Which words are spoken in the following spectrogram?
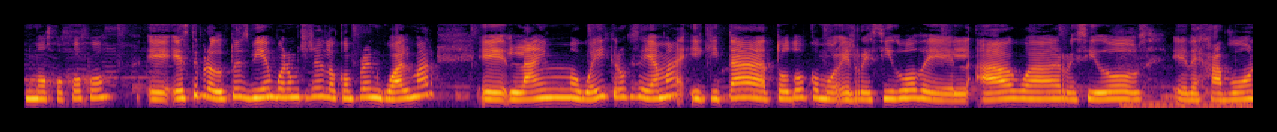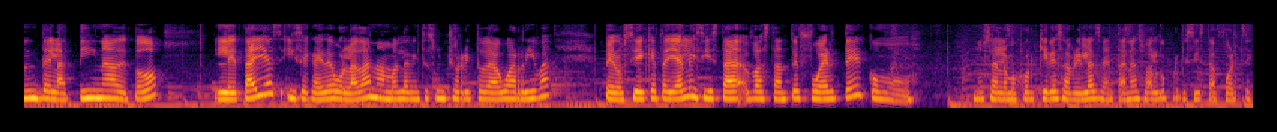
mojojojo. Eh, este producto es bien bueno, muchachos. Lo compro en Walmart. Eh, Lime Away, creo que se llama. Y quita todo como el residuo del agua, residuos de jabón, de la tina, de todo. Le tallas y se cae de volada. Nada más le avientes un chorrito de agua arriba. Pero sí hay que tallarle y sí está bastante fuerte, como no sé, a lo mejor quieres abrir las ventanas o algo porque sí está fuerte.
